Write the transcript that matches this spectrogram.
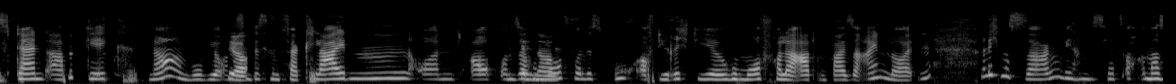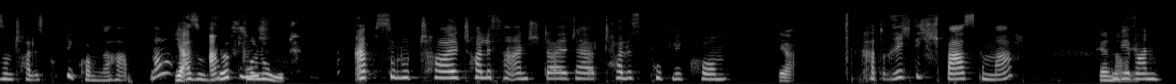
Stand-up-Gig, ne, wo wir uns ja, ein bisschen verkleiden und auch unser genau. humorvolles Buch auf die richtige humorvolle Art und Weise einläuten. Und ich muss sagen, wir haben bis jetzt auch immer so ein tolles Publikum gehabt. Ne? Ja, Also wirklich absolut. absolut toll, tolle Veranstalter, tolles Publikum. Hat richtig Spaß gemacht. Und wir Genau. waren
